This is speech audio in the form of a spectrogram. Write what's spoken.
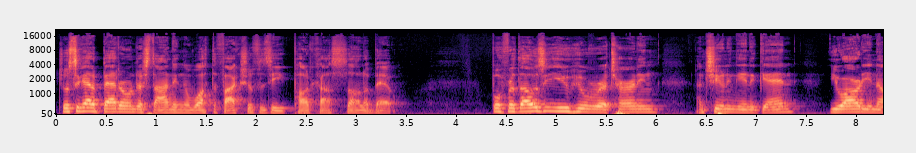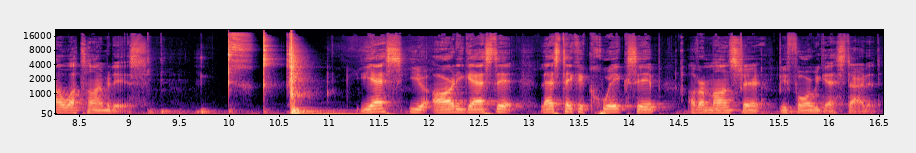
just to get a better understanding of what the Factual Physique podcast is all about. But for those of you who are returning and tuning in again, you already know what time it is. Yes, you already guessed it. Let's take a quick sip of our monster before we get started.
